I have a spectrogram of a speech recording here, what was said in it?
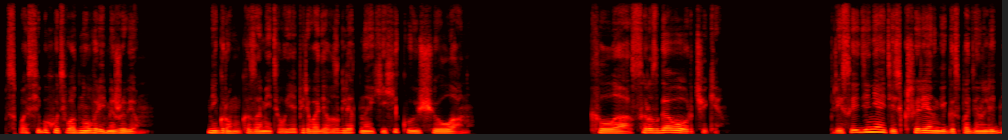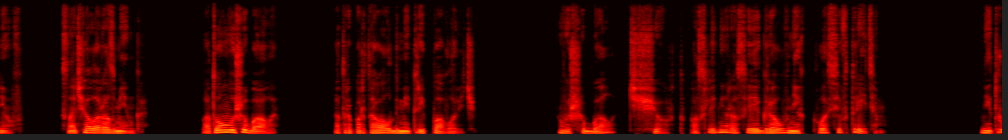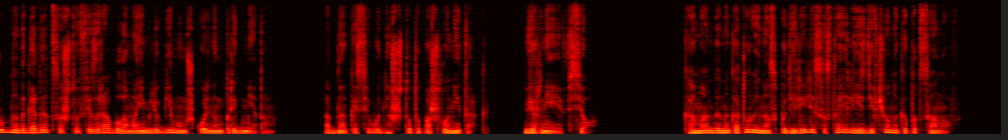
«Спасибо, хоть в одно время живем, негромко заметил я, переводя взгляд на хихикающую Лану. Класс, разговорчики. Присоединяйтесь к шеренге, господин Леднев. Сначала разминка, потом вышибалы, отрапортовал Дмитрий Павлович. Вышибалы? Чёрт, последний раз я играл в них в классе в третьем. Нетрудно догадаться, что физра была моим любимым школьным предметом. Однако сегодня что-то пошло не так. Вернее, все. Команды, на которые нас поделили, состояли из девчонок и пацанов.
